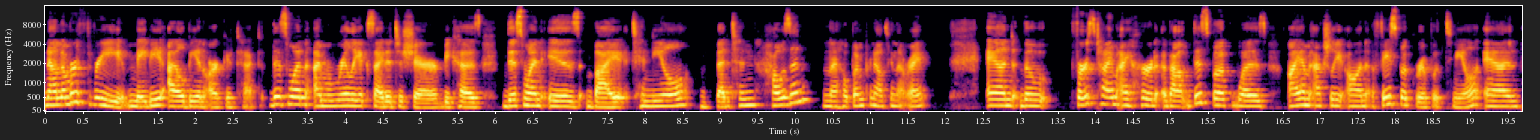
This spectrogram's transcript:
now number three maybe i'll be an architect this one i'm really excited to share because this one is by Tennille Bettenhausen and i hope i'm pronouncing that right and the first time I heard about this book was I am actually on a Facebook group with Tennille, and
